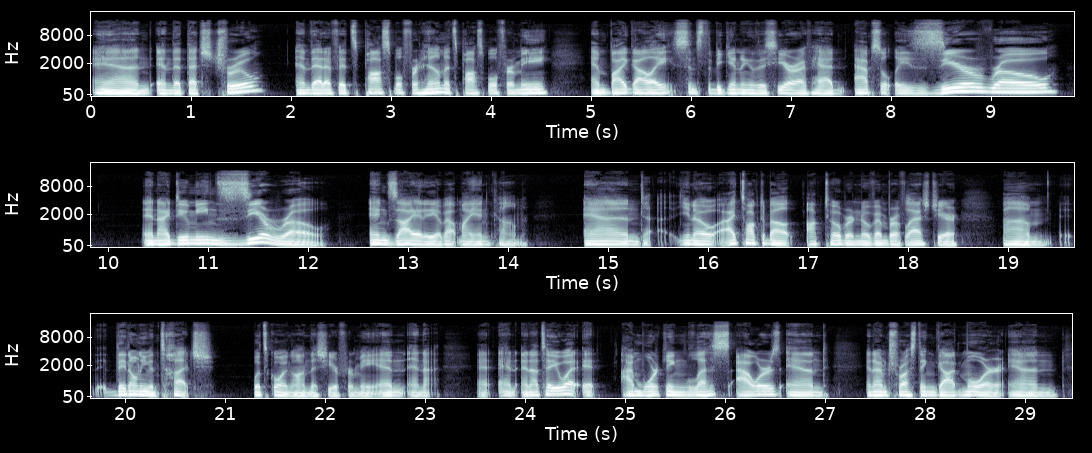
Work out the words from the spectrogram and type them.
and and that that's true, and that if it's possible for him, it's possible for me and by golly, since the beginning of this year, I've had absolutely zero, and I do mean zero, anxiety about my income. And, you know, I talked about October and November of last year. Um, they don't even touch what's going on this year for me. And, and, and, and I'll tell you what, it, I'm working less hours and, and I'm trusting God more. And,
